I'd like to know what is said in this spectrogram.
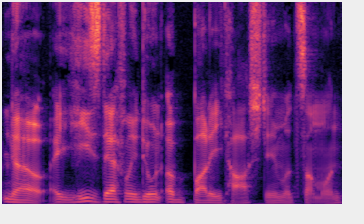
no he's definitely doing a buddy costume with someone.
